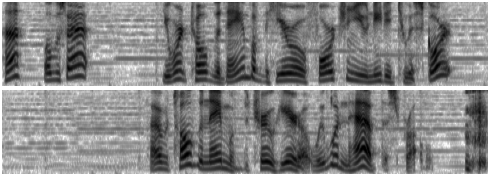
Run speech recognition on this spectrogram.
Huh? What was that? You weren't told the name of the hero of fortune you needed to escort? If I were told the name of the true hero, we wouldn't have this problem.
